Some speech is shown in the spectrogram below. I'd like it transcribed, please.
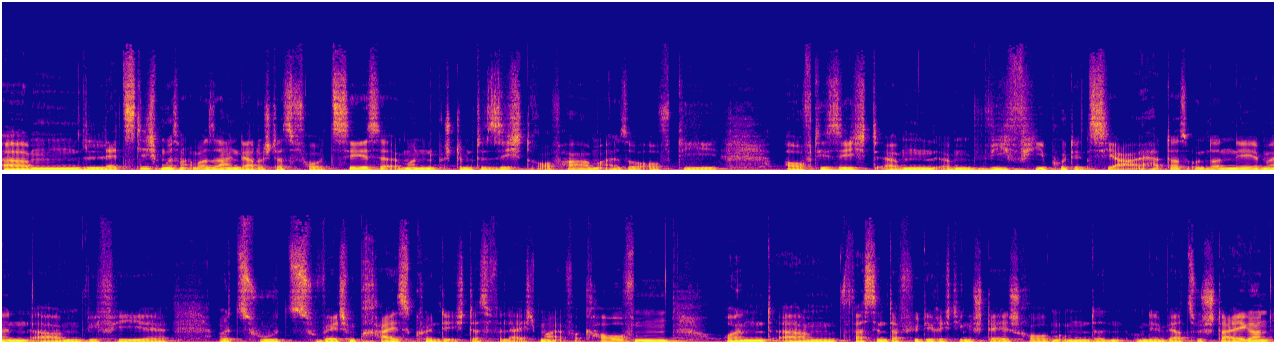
Ähm, letztlich muss man aber sagen, dadurch, dass VCs ja immer eine bestimmte Sicht drauf haben, also auf die, auf die Sicht, ähm, ähm, wie viel Potenzial hat das Unternehmen, ähm, wie viel, äh, zu, zu welchem Preis könnte ich das vielleicht mal verkaufen? Und ähm, was sind dafür die richtigen Stellschrauben, um den, um den Wert zu steigern,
